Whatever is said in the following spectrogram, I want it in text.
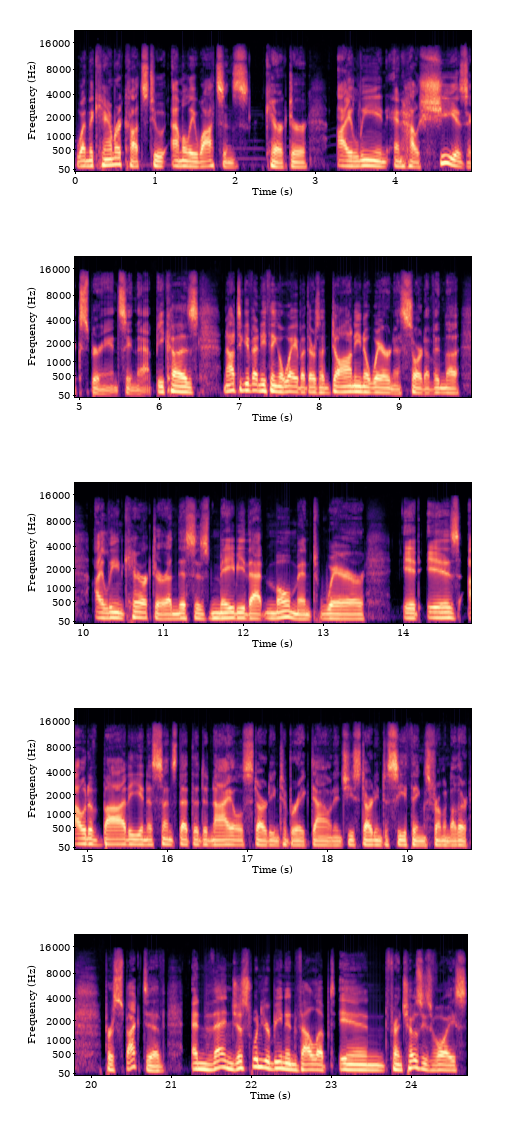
when the camera cuts to Emily Watson's character Eileen and how she is experiencing that. Because, not to give anything away, but there's a dawning awareness sort of in the Eileen character. And this is maybe that moment where it is out of body in a sense that the denial is starting to break down and she's starting to see things from another perspective. And then, just when you're being enveloped in Franciosi's voice,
